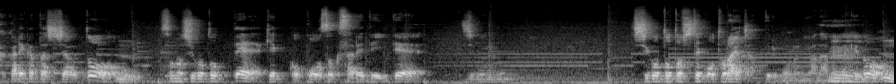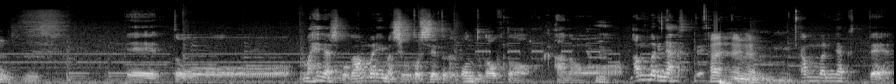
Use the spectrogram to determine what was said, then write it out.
書かれ方しちゃうと、その仕事って結構拘束されていて、自分仕事としてこう捉えちゃってるものにはなるんだけど、えっと、まあ、変な話僕あんまり今仕事してるとかオンとかオフとあの、うん、あんまりなくて、あんまりなくて、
